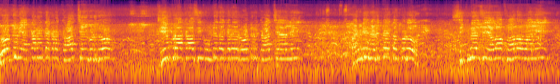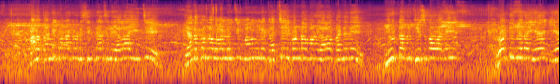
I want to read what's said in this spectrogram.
రోడ్డుని ఎక్కడంటే అక్కడ క్రాస్ చేయకూడదు. జీబ్రా క్రాసింగ్ ఉండే దగ్గరే రోడ్డుని క్రాస్ చేయాలి. బండి నడిపేటప్పుడు సిగ్నల్స్ ఎలా ఫాలో అవ్వాలి? మన బండికి ఉన్నటువంటి సిగ్నల్స్ని ఎలా ఇచ్చి వెనకున్న వాళ్ళు వచ్చి మనల్ని టచ్ చేయకుండా మనం ఎలా బండిని యూటర్న్ తీసుకోవాలి? రోడ్డు మీద ఏ ఏ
